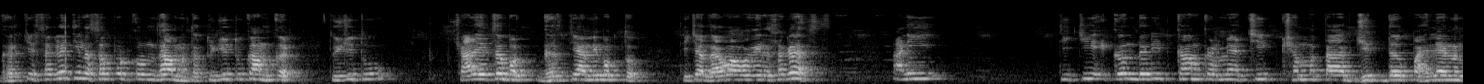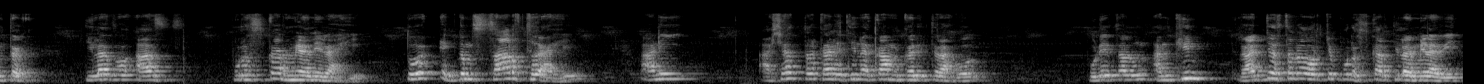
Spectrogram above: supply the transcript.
घरचे सगळे तिला सपोर्ट करून जा म्हणतात तुझी तू काम कर तुझी तू शाळेचं बघ घरचे आम्ही बघतो तिच्या जावा वगैरे सगळ्याच. आणि तिची एकंदरीत काम करण्याची क्षमता जिद्द पाहिल्यानंतर तिला जो आज पुरस्कार मिळालेला आहे तो एकदम सार्थ आहे. आणि अशाच प्रकारे तिनं काम करीत राहावं. पुढे चालून आणखीन राज्यस्तरावरचे पुरस्कार तिला मिळावेत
